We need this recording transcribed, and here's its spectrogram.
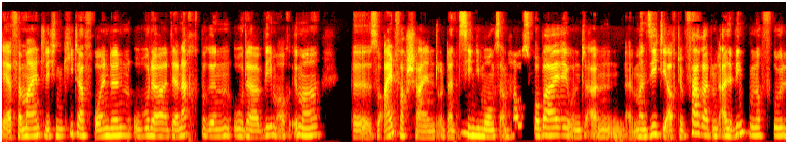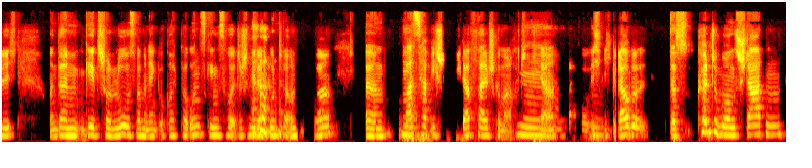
der vermeintlichen Kita-Freundin oder der Nachbarin oder wem auch immer äh, so einfach scheint. Und dann ziehen die mhm. morgens am Haus vorbei und an, man sieht die auf dem Fahrrad und alle winken noch fröhlich. Und dann geht es schon los, weil man denkt, oh Gott, bei uns ging es heute schon wieder runter und runter. Ähm, mhm. Was habe ich schon wieder falsch gemacht? Mhm. Ja, also ich, ich glaube, das könnte morgens starten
